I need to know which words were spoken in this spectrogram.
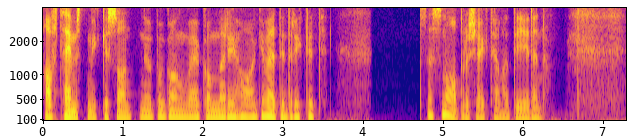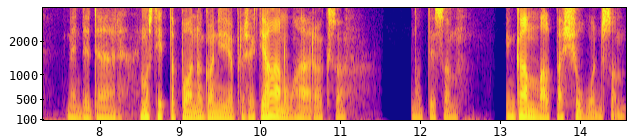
haft hemskt mycket sånt nu på gång vad jag kommer ihåg. Jag vet inte riktigt. Så små projekt hela tiden. Men det där, jag måste hitta på några nya projekt. Jag har nog här också något som en gammal passion som,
